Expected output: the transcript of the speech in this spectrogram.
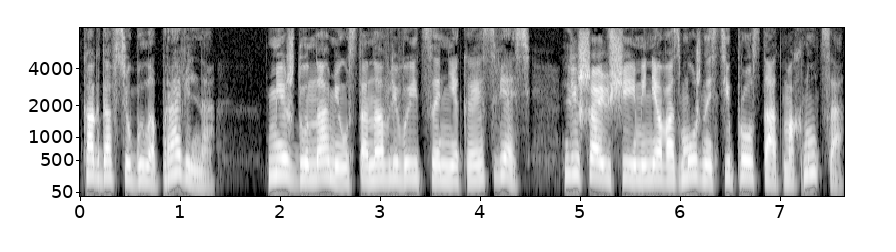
когда все было правильно, между нами устанавливается некая связь, лишающая меня возможности просто отмахнуться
